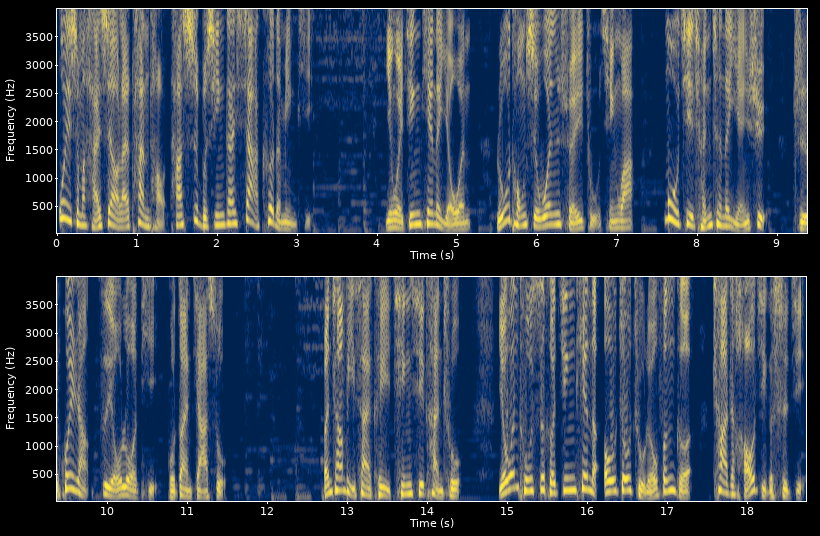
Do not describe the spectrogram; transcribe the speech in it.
为什么还是要来探讨他是不是应该下课的命题？因为今天的尤文如同是温水煮青蛙，暮气沉沉的延续只会让自由落体不断加速。本场比赛可以清晰看出，尤文图斯和今天的欧洲主流风格差着好几个世纪，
